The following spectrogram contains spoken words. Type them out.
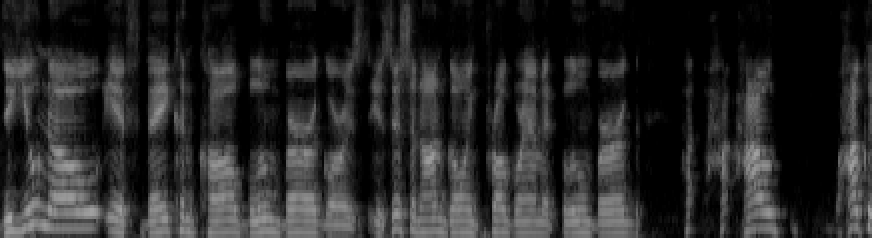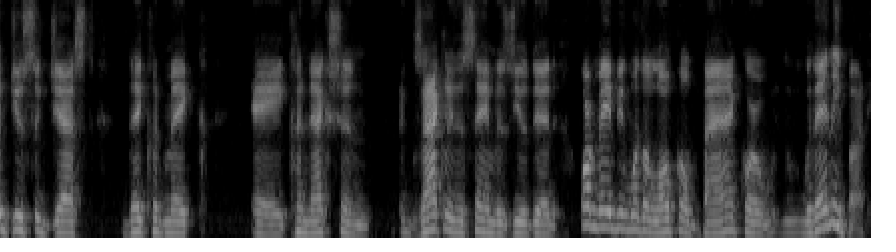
do you know if they can call Bloomberg or is, is this an ongoing program at Bloomberg? How, how, how could you suggest they could make a connection exactly the same as you did, or maybe with a local bank or with anybody?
